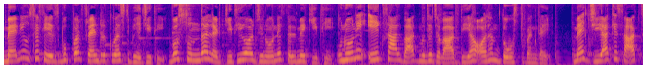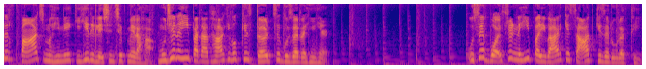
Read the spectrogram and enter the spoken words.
मैंने उसे फेसबुक पर फ्रेंड रिक्वेस्ट भेजी थी। वो सुंदर लड़की थी और जिन्होंने फ़िल्में की थी। उन्होंने एक साल बाद मुझे जवाब दिया और हम दोस्त बन गए। मैं जिया के साथ सिर्फ़ पाँच महीने की ही रिलेशनशिप में रहा। मुझे नहीं पता था कि वो किस दर्द से गुजर रही हैं। उसे बॉयफ्रेंड नहीं, परिवार के साथ की ज़रूरत थी।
